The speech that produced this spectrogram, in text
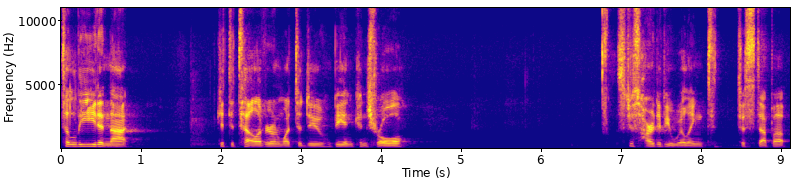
to lead and not get to tell everyone what to do, be in control? It's just hard to be willing to, to step up.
